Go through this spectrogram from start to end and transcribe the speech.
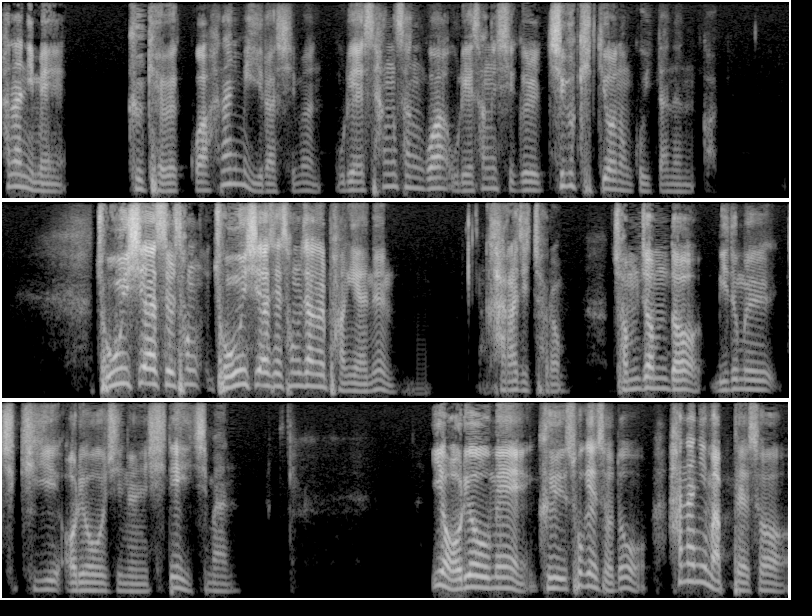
하나님의 그 계획과 하나님의 일하심은 우리의 상상과 우리의 상식을 지극히 뛰어넘고 있다는 것. 좋은 씨앗을 성, 좋은 씨앗의 성장을 방해하는 가라지처럼 점점 더 믿음을 지키기 어려워지는 시대이지만 이 어려움의 그 속에서도 하나님 앞에서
